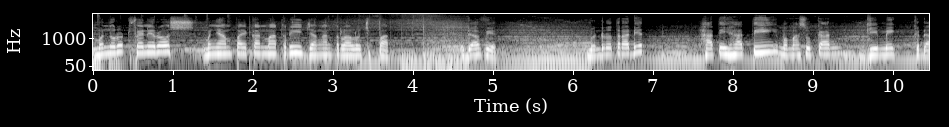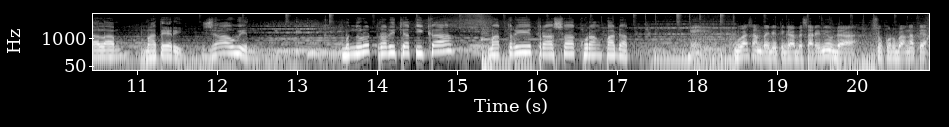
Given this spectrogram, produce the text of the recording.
Menurut Feni Rose, menyampaikan materi jangan terlalu cepat. David, menurut Radit, hati-hati memasukkan gimmick ke dalam materi. Zawin. Menurut Raditya Tika, materi terasa kurang padat. Gue sampai di tiga besar ini udah syukur banget ya.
